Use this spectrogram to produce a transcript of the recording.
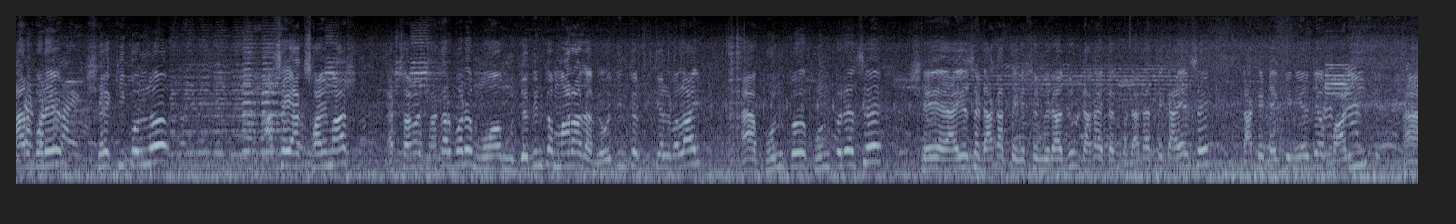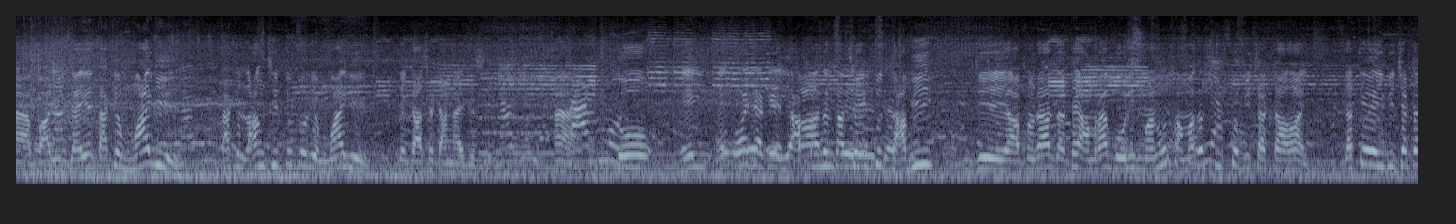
তারপরে সে কি করল? আসে এক ছয় মাস এক মাস থাকার পরে যেদিনকে মারা যাবে ওই দিনকে বিকেলবেলায় হ্যাঁ ফোন করে ফোন করেছে সে আইএসে ঢাকা থেকে সে মিরাজুল ঢাকায় থাকতো। ঢাকা থেকে আইএসে তাকে ডেকে নিয়ে যে বাড়ি হ্যাঁ বাড়ি যাইয়ে তাকে মারিয়ে তাকে লাঞ্ছিত করে মারিয়ে সে গাছে টাঙায় দিয়েছে। হ্যাঁ তো এই আপনাদের কাছে একটু দাবি যে আপনারা যাতে আমরা গরিব মানুষ আমাদের সুস্থ বিচারটা হয়। যাতে এই বিচারটা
